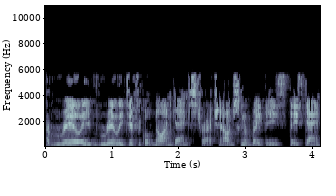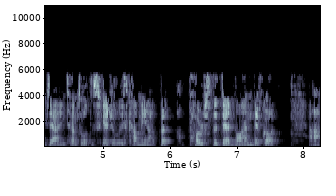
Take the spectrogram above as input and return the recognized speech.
a really, really difficult nine game stretch. And I'm just going to read these, these games out in terms of what the schedule is coming up. But post the deadline, they've got uh,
